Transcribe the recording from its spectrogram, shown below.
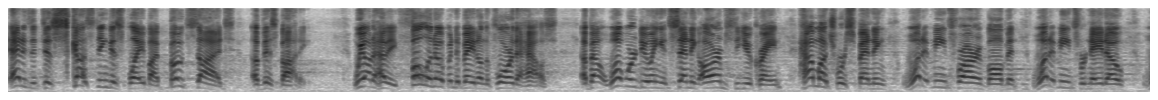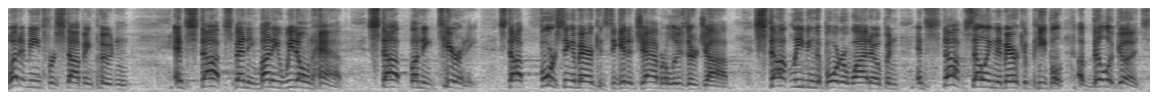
That is a disgusting display by both sides of this body. We ought to have a full and open debate on the floor of the House about what we're doing in sending arms to Ukraine, how much we're spending, what it means for our involvement, what it means for NATO, what it means for stopping Putin, and stop spending money we don't have. Stop funding tyranny. Stop forcing Americans to get a jab or lose their job. Stop leaving the border wide open and stop selling the American people a bill of goods.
